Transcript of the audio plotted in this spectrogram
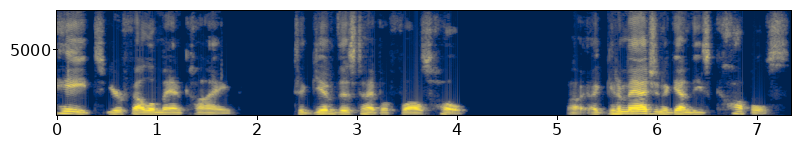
hate your fellow mankind to give this type of false hope. Uh, I can imagine, again, these couples,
